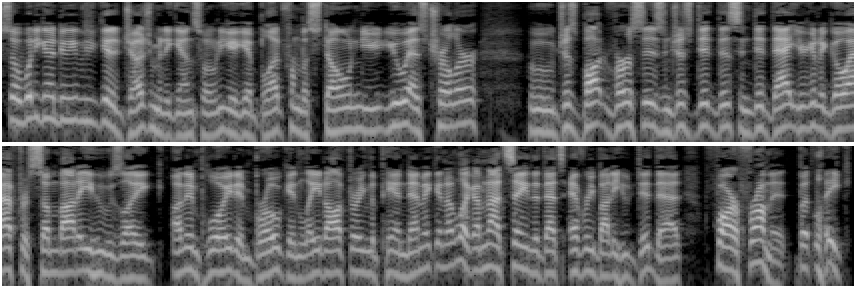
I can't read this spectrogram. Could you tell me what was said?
So what are you going to do even if you get a judgment against? What are you going to get blood from a stone? You, you as Triller, who just bought Verzuz and just did this and did that, you're going to go after somebody who's like unemployed and broke and laid off during the pandemic. And uh, look, I'm not saying that that's everybody who did that. Far from it. But like,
